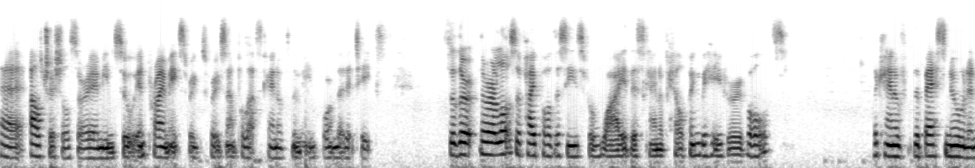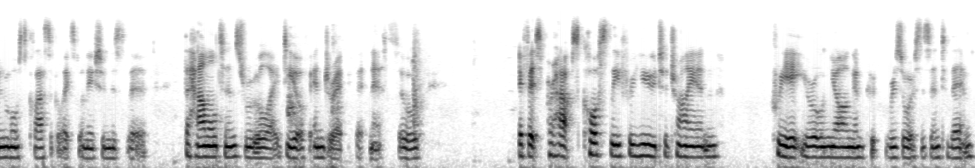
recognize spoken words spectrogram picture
Uh, altricial, sorry, I mean, so in primates, for, for example, that's kind of the main form that it takes. So there, there are lots of hypotheses for why this kind of helping behavior evolves. The kind of the best known and most classical explanation is the the Hamilton's rule idea of indirect fitness. So if it's perhaps costly for you to try and create your own young and put resources into them,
